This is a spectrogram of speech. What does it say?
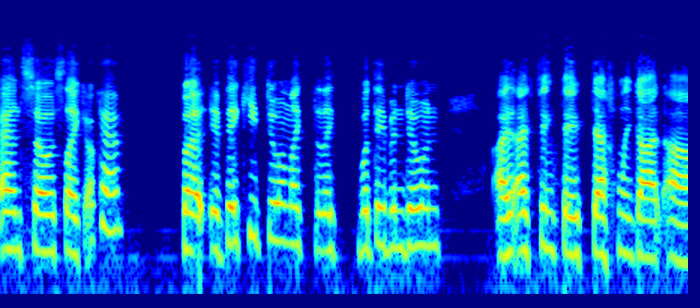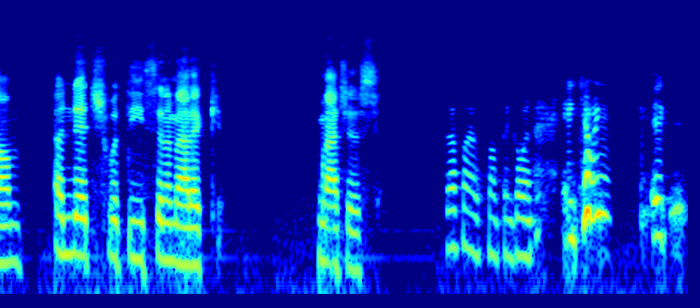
And so it's like, okay, but if they keep doing like like what they've been doing, I, I think they've definitely got um, a niche with the cinematic matches. Definitely have something going. And can we? It,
